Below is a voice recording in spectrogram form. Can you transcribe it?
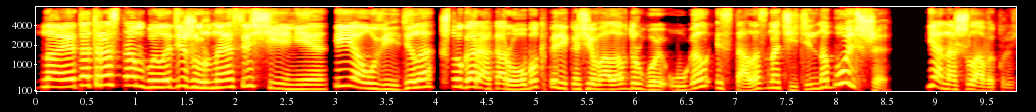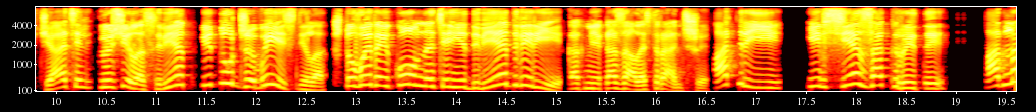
На этот раз там было дежурное освещение, и я увидела, что гора коробок перекочевала в другой угол и стала значительно больше. Я нашла выключатель, включила свет и тут же выяснила, что в этой комнате не две двери, как мне казалось раньше, а три, и все закрыты. Одна,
